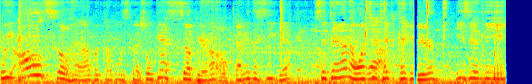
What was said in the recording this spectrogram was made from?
we also have a couple of special guests up here. Uh oh, gotta get the seat yet. Sit down. I want you to take, take a beer. He's in the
